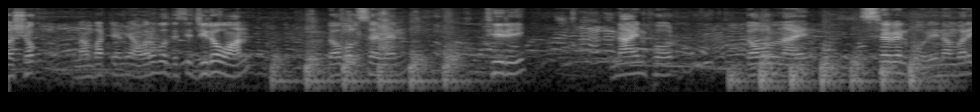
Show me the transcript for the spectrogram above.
দর্শক, নাম্বারটি আমি আবারও বলতেছি, zero one double seven three nine four double nine seven four এই নাম্বারে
